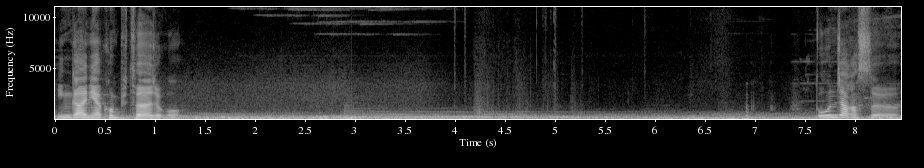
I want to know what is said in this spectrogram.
인간이야 컴퓨터야 저거? 또 혼자 갔어요.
